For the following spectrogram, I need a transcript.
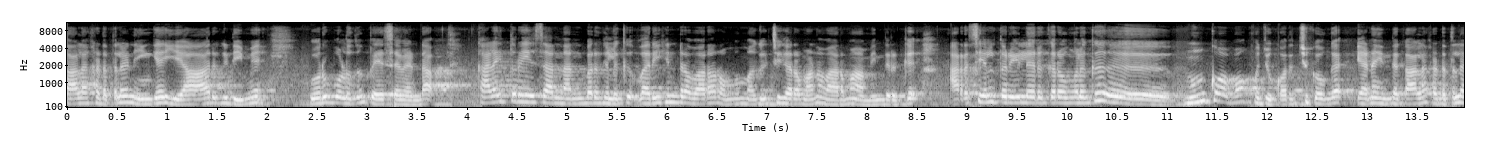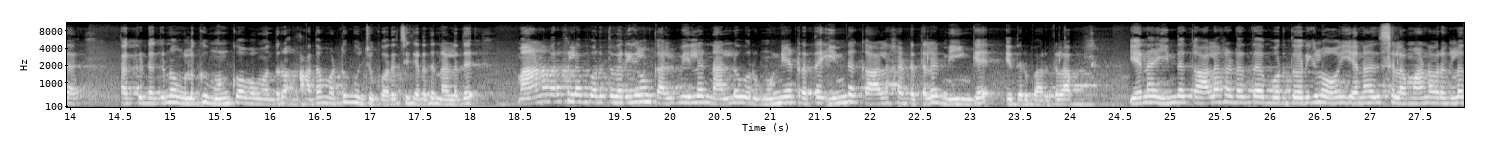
காலகட்டத்தில் நீங்கள் யாருக்கிட்டையுமே ஒரு பொழுதும் பேச வேண்டாம் கலைத்துறையை சார்ந்த நண்பர்களுக்கு வருகின்ற வாரம் ரொம்ப மகிழ்ச்சிகரமான வாரமாக அமைந்திருக்கு. அரசியல் துறையில் இருக்கிறவங்களுக்கு முன்கோபம் கொஞ்சம் குறைச்சிக்கோங்க. ஏன்னா இந்த காலகட்டத்தில் டக்கு டக்குன்னு உங்களுக்கு முன்கோபம் வந்துடும் அதை மட்டும் கொஞ்சம் குறைச்சிக்கிறது நல்லது. மாணவர்களை பொறுத்த வரைக்கும் கல்வியில் நல்ல ஒரு முன்னேற்றத்தை இந்த காலகட்டத்தில் நீங்கள் எதிர்பார்க்கலாம். ஏன்னா இந்த காலகட்டத்தை பொறுத்த வரைக்கும் ஏன்னா சில மாணவர்களை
